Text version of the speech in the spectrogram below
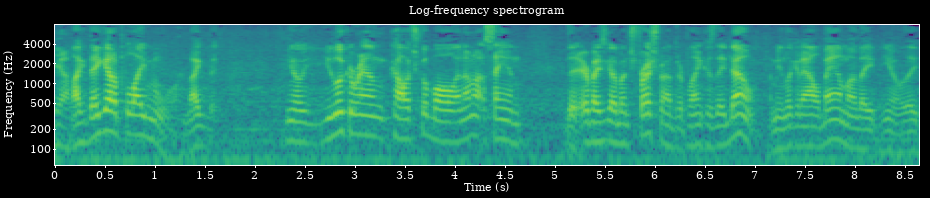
Yeah. like they got to play more like you know you look around college football and i'm not saying that everybody's got a bunch of freshmen out there playing because they don't i mean look at alabama they you know they,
